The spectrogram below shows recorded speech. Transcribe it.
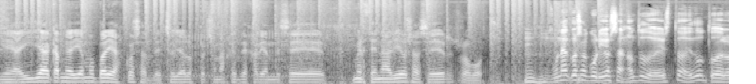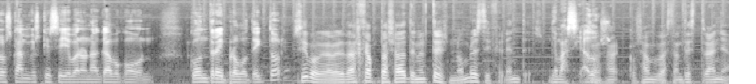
Y ahí ya cambiaríamos varias cosas, de hecho ya los personajes dejarían de ser mercenarios a ser robots. Una cosa curiosa, ¿no? Todo esto, Edu, todos los cambios que se llevaron a cabo con Contra y Probotector, Sí, porque la verdad es que han pasado a tener tres nombres diferentes. demasiados. Cosa, cosa bastante extraña.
